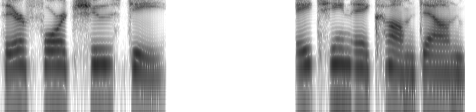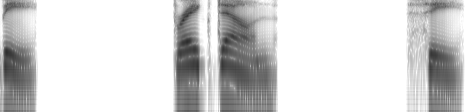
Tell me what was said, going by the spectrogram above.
Therefore choose D. 18a Calm down B. Break down. C.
